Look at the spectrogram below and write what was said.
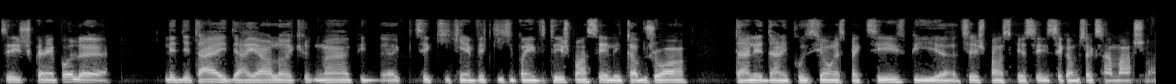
sais, je connais pas le les détails derrière le recrutement puis de, qui qui invite, qui qui pas invité. Je pense que c'est les top joueurs dans les dans les positions respectives. Puis euh, tu sais, je pense que c'est c'est comme ça que ça marche. Là.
